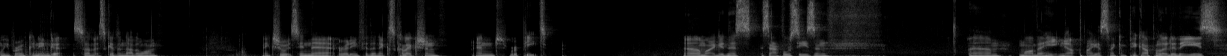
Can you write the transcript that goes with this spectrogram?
we broke an ingot, so let's get another one. Make sure it's in there, ready for the next collection, and repeat. Oh my goodness, it's apple season. Um, while they're heating up, I guess I can pick up a load of these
